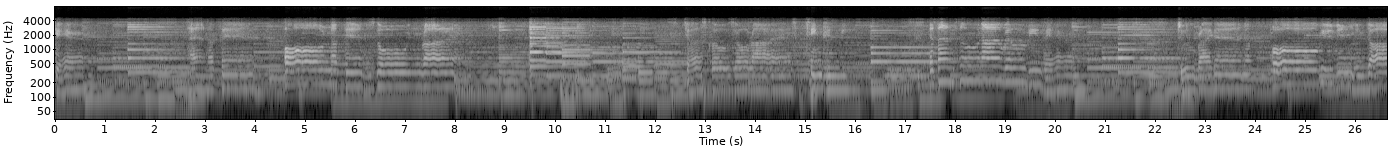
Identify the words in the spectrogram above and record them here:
Care. And nothing all nothing is going right. Just close your eyes think to me. Yes and soon I will be there to brighten up oh even darkest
